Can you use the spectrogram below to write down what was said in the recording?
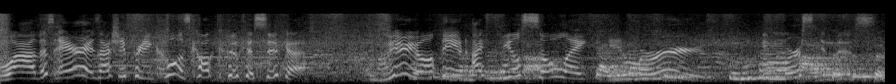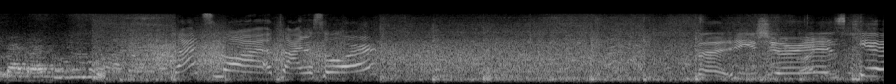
Wow, this area is actually pretty cool. It's called Kukasuka. Very well themed. I feel so like immersed, immersed in this. That's not a dinosaur. But he sure is cute.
